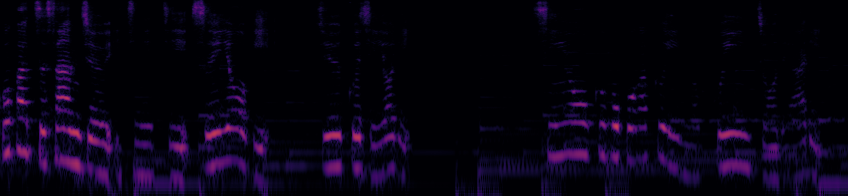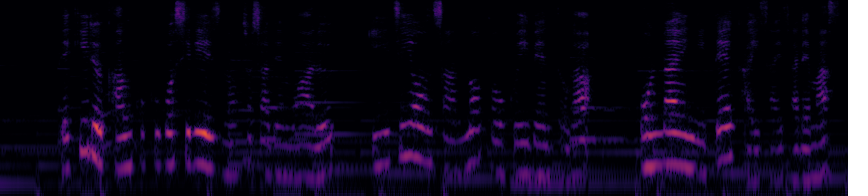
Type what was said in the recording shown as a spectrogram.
5月31日水曜日19時より新大久保語学院の副委員長でありできる韓国語シリーズの著者でもあるイー・ジヨンさんのトークイベントがオンラインにて開催されます。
